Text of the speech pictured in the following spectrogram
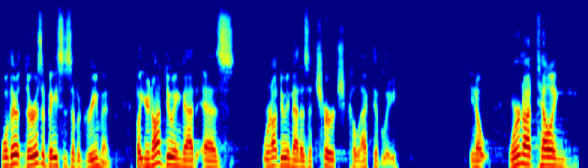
Well, there there is a basis of agreement, but you're not doing that as we're not doing that as a church collectively. You know, we're not telling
